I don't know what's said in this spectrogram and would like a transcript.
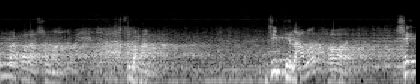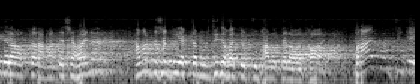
ওমরা করার সমান যে তেলাওয়াত হয়, সেই তেলাওয়াত তো আমার দেশে হয় না। আমার দেশে দুই একটা মসজিদে হয়তো একটু ভালো তেলাওয়াত হয়। প্রায় মসজিদে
